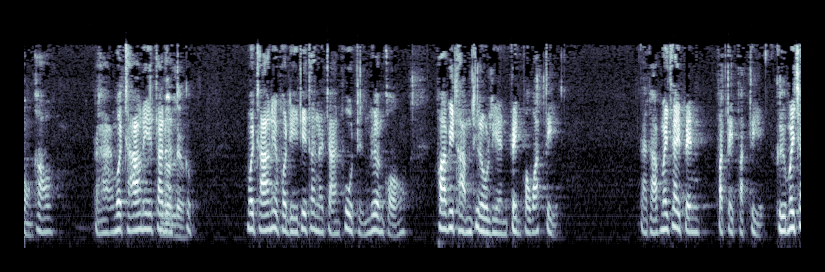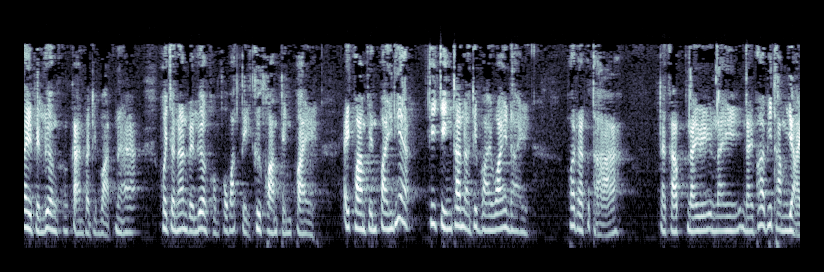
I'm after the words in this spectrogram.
ของเขานะฮะเมื่อเช้านี้ท่านเมื่อเช้านี้พอดีที่ท่านอาจารย์พูดถึงเรื่องของพระพิธรรมที่เราเรียนเป็นประวัตินะครับ ไม่ใช่เป็น ปฏิปฏิคือไม่ใช่เป็นเรื่องของการปฏิบัตินะฮะเพราะฉะนั้นเป็นเรื่องของประวัติคือความเป็นไปไอ้ความเป็นไปเนี่ยที่จริงท่านอธิบายไว้ในพระรักถานะครับในในในพระพิธรรมใหญ่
